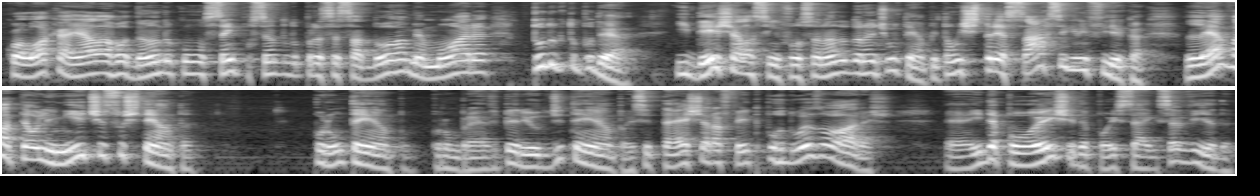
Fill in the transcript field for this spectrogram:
coloca ela rodando com 100% do processador, memória, tudo que tu puder. E deixa ela assim funcionando durante um tempo. Então, estressar significa leva até o limite e sustenta. Por um tempo, por um breve período de tempo. Esse teste era feito por duas horas. É, e depois, e depois segue-se a vida.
